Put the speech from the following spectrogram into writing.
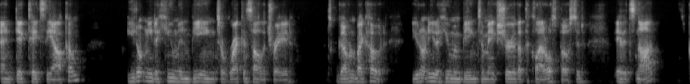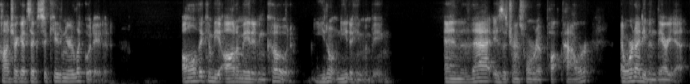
and dictates the outcome, you don't need a human being to reconcile the trade. It's governed by code. You don't need a human being to make sure that the collateral is posted. If it's not, contract gets executed and you're liquidated. all of it can be automated in code. You don't need a human being. And that is a transformative power. And we're not even there yet.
